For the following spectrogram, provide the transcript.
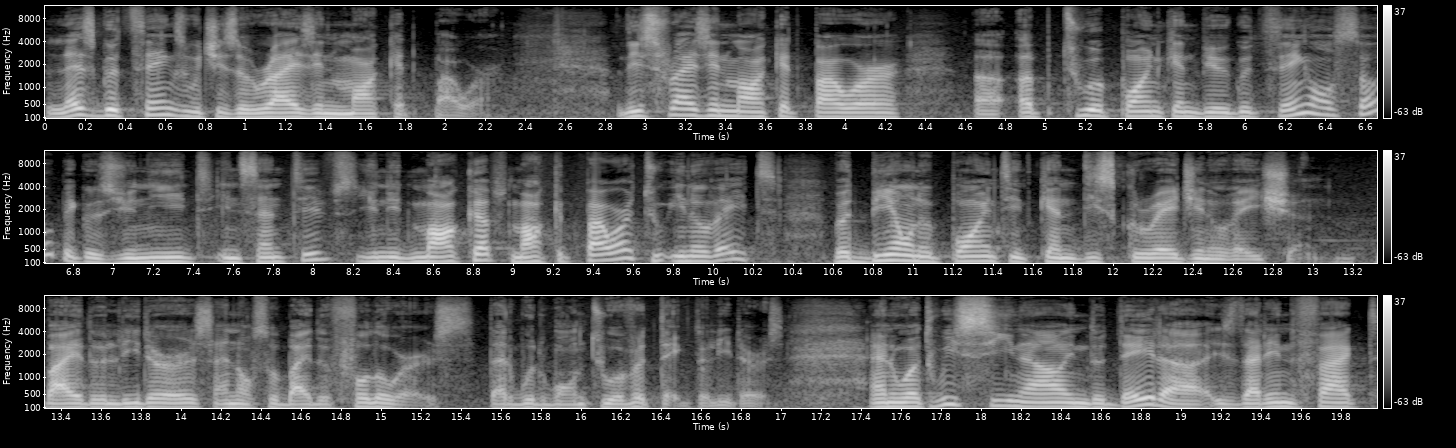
less good things, which is a rise in market power. This rise in market power uh, up to a point can be a good thing also because you need incentives, you need markups, market power to innovate, but beyond a point it can discourage innovation by the leaders and also by the followers that would want to overtake the leaders. And what we see now in the data is that in fact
